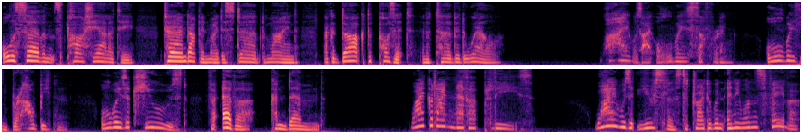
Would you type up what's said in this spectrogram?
all the servants' partiality, turned up in my disturbed mind like a dark deposit in a turbid well. Why was I always suffering, always browbeaten, always accused, forever condemned? Why could I never please? Why was it useless to try to win anyone's favour?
